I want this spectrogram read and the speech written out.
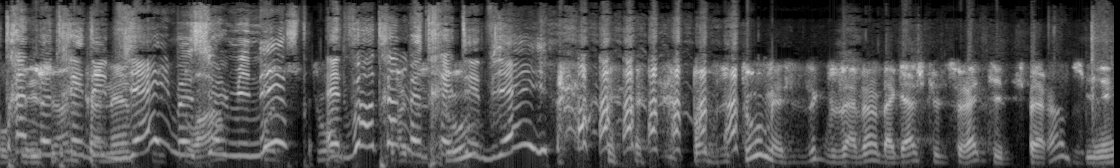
en train de me traiter de vieille, monsieur le ministre? Êtes-vous en train de me traiter de vieille? Pas du tout, mais je dis que vous avez un bagage culturel qui est différent du mien.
